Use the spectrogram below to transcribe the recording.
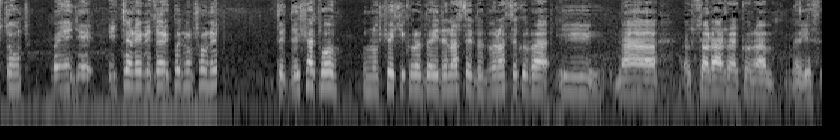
Stąd będzie i telewizor podłączony, te, te światło, ono świeci kurwa do 11, do 12 kurwa i na solarze kurwa jest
